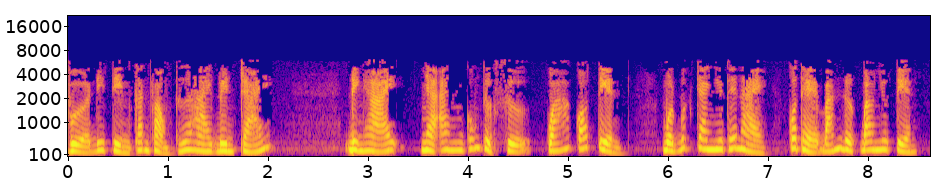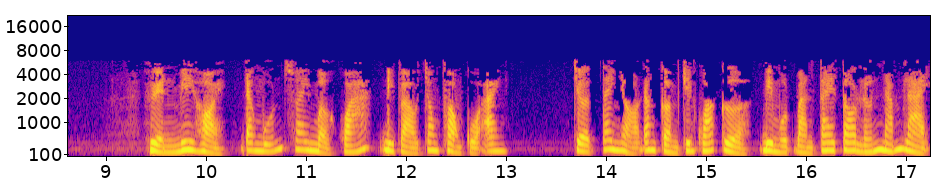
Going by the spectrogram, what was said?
vừa đi tìm căn phòng thứ hai bên trái. Đình Hải, nhà anh cũng thực sự quá có tiền. Một bức tranh như thế này có thể bán được bao nhiêu tiền? Huyền Mi hỏi, đang muốn xoay mở khóa, đi vào trong phòng của anh. Chợt tay nhỏ đang cầm trên khóa cửa, bị một bàn tay to lớn nắm lại.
